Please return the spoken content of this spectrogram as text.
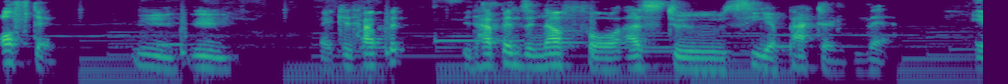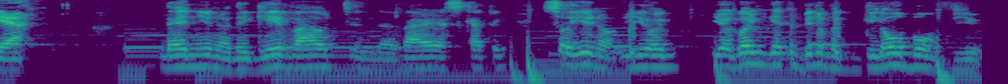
often. Mm, mm. Like it happen it happens enough for us to see a pattern there. yeah. then you know they gave out in the various categories so you know you're you're going to get a bit of a global view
